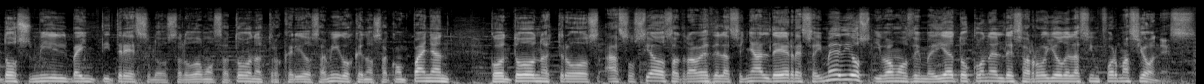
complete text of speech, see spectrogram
2023. Los saludamos a todos nuestros queridos amigos que nos acompañan con todos nuestros asociados a través de la señal de R6 Medios y vamos de inmediato con el desarrollo de las informaciones.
